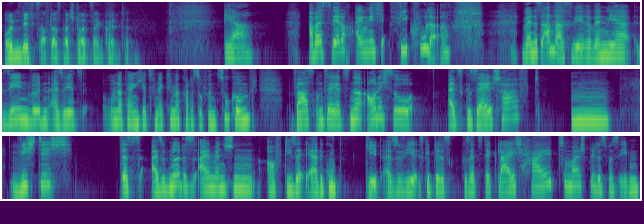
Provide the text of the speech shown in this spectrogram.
Und nichts, auf das man stolz sein könnte. Ja. Aber es wäre doch eigentlich viel cooler, wenn es anders wäre, wenn wir sehen würden, also jetzt unabhängig jetzt von der Klimakatastrophe in Zukunft, war es uns ja jetzt ne, auch nicht so als Gesellschaft mh, hm, wichtig, dass, also, ne, dass es allen Menschen auf dieser Erde gut geht. Also wir, es gibt ja das Gesetz der Gleichheit zum Beispiel, das was eben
